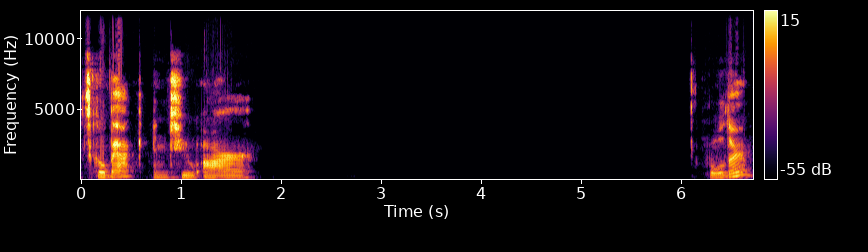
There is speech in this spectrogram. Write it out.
Let's go back into our folder.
